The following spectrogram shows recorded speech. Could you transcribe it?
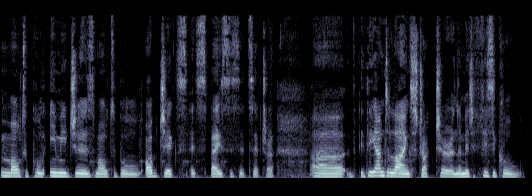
multiple images, multiple objects, spaces, etc., uh, the underlying structure and the metaphysical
